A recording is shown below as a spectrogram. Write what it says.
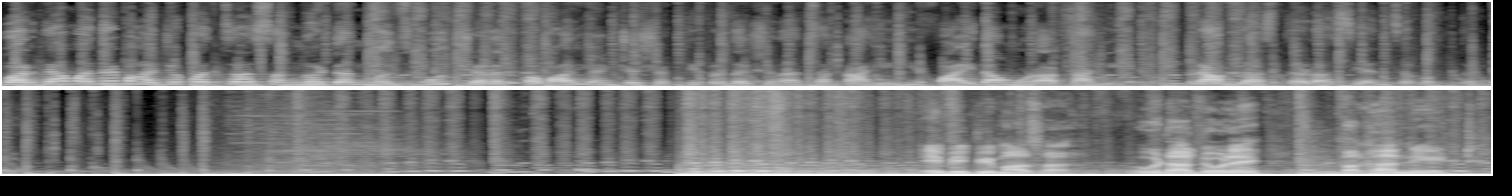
वर्ध्यामध्ये भाजपचं संघटन मजबूत शरद पवार यांच्या शक्तीप्रदर्शनाचा काहीही फायदा होणार नाही रामदास तडस यांचं वक्तव्य. एबीपी माझा उघडा डोळे बघा नीट.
